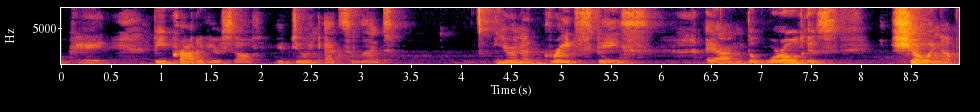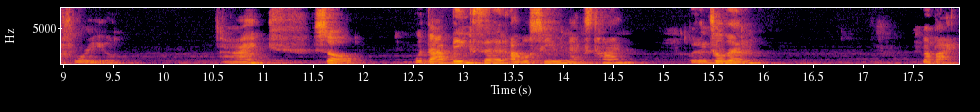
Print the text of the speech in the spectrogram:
Okay? Be proud of yourself. You're doing excellent. You're in a great space and the world is showing up for you. All right? So, with that being said, I will see you next time. But until then, Bye bye.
